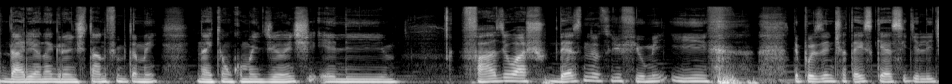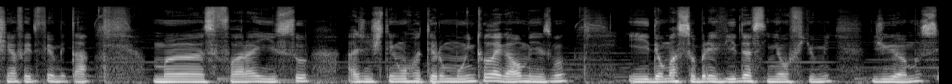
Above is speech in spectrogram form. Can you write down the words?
da Ariana Grande tá no filme também, né? Que é um comediante. Ele faz, eu acho, 10 minutos de filme e depois a gente até esquece que ele tinha feito filme, tá? Mas fora isso, a gente tem um roteiro muito legal mesmo e deu uma sobrevida assim ao filme, digamos.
